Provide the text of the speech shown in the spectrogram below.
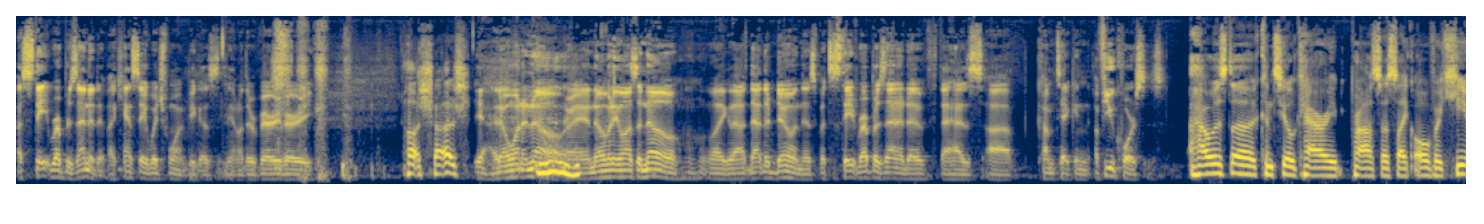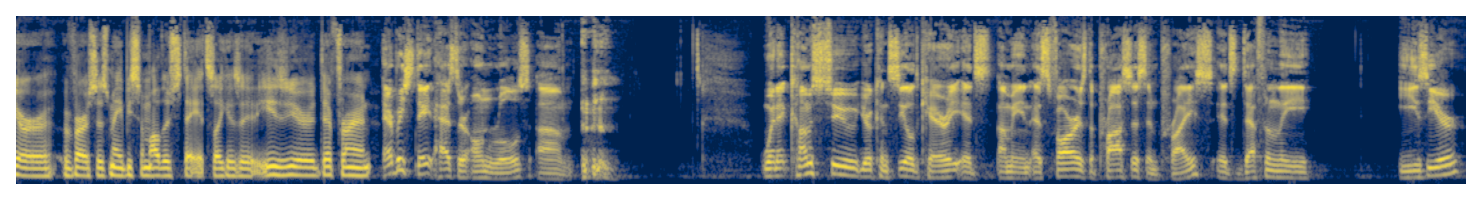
a state representative. I can't say which one because you know they're very very. Hush, hush. Yeah, I don't want to know. Right? Nobody wants to know like that, that they're doing this. But it's a state representative that has uh, come taking a few courses. How is the concealed carry process like over here versus maybe some other states? Like, is it easier, different? Every state has their own rules. Um, when it comes to your concealed carry, it's I mean, as far as the process and price, it's definitely easier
